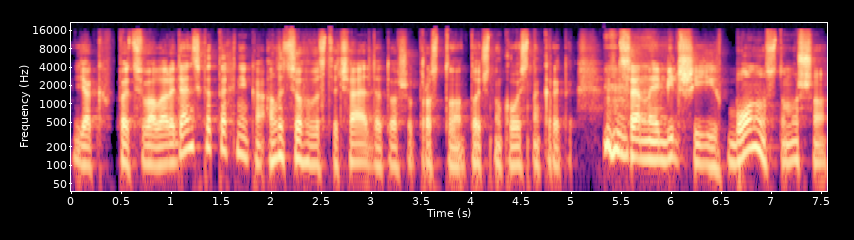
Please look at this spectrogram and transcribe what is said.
як працювала радянська техніка, але цього вистачає для того, щоб просто точно когось накрити. Це найбільший їх бонус, тому що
